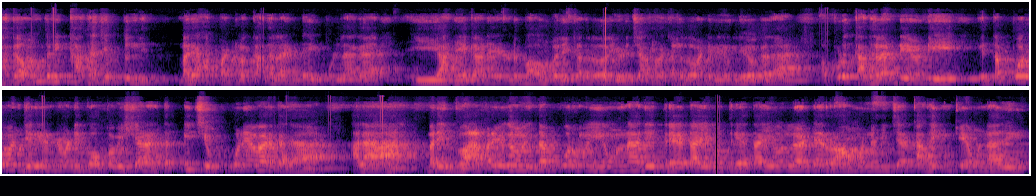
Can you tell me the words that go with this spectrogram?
భగవంతుని కథ చెప్తుంది. మరి అప్పట్లో కథలు అంటే ఇప్పుడులాగా ఈ అనేక అనేక బాహుబలి కథలు ఏడు చేపల కథలు వంటివి లేవు కదా. అప్పుడు కథలు అంటే ఏమిటి? ఇతపూర్వం జరిగినటువంటి గొప్ప విషయాలు అంతటినీ చెప్పుకునేవారు కదా. అలా మరి ద్వాపర యుగం ఇతపూర్వం ఏమున్నది? త్రేతాయుగం. త్రేతాయుగంలో అంటే రాముడిని మించిన కథ ఇంకేమున్నది?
